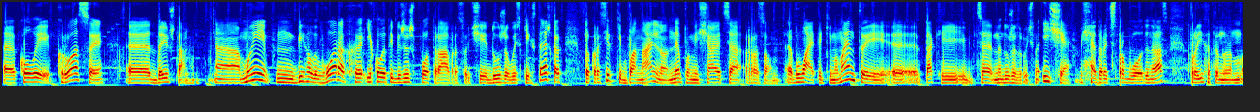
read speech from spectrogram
е, коли кроси е, дають штангу. Е, Ми бігали в горах, і коли ти біжиш по траверсу чи дуже вузьких стежках, то кросівки банально не поміщаються разом. Е, Бувають такі моменти, е, так і це не дуже зручно. І ще я, до речі, спробував один раз проїхати на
